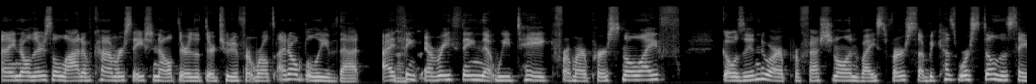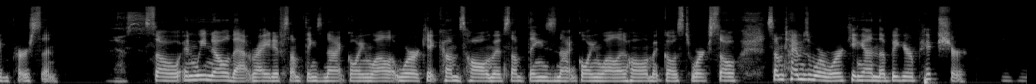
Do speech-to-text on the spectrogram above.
and i know there's a lot of conversation out there that they're two different worlds i don't believe that i think everything that we take from our personal life goes into our professional and vice versa because we're still the same person Yes. So, and we know that, right? If something's not going well at work, it comes home. If something's not going well at home, it goes to work. So sometimes we're working on the bigger picture. Mm-hmm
